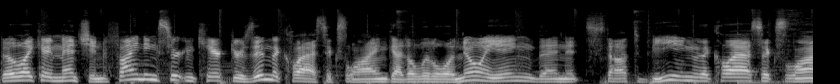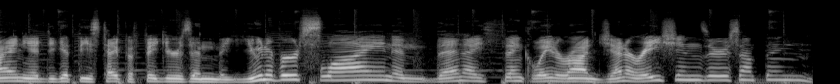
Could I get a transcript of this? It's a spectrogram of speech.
Though, like I mentioned, finding certain characters in the classics line got a little annoying, then it stopped being the classics line. You had to get these type of figures in the universe line, and then I think later on generations or something.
